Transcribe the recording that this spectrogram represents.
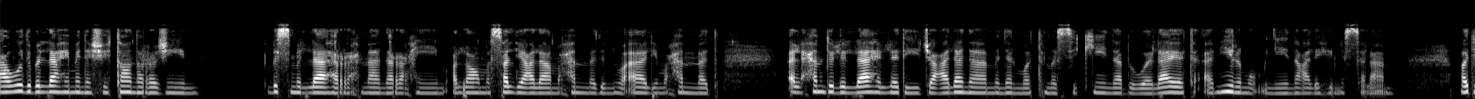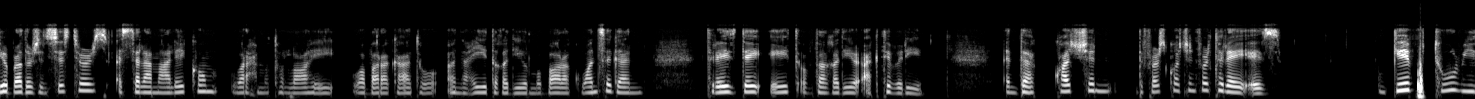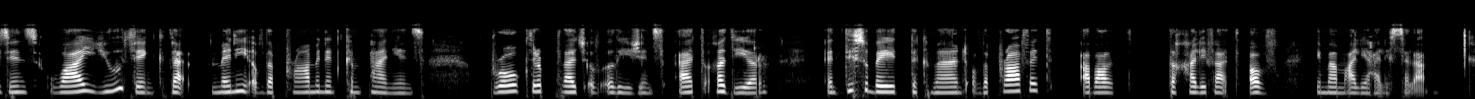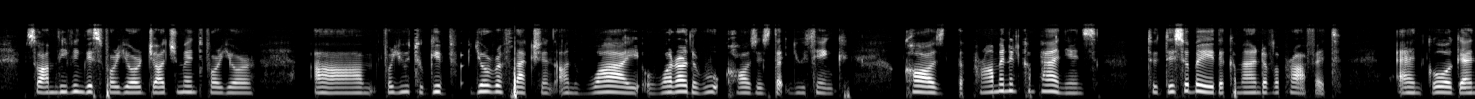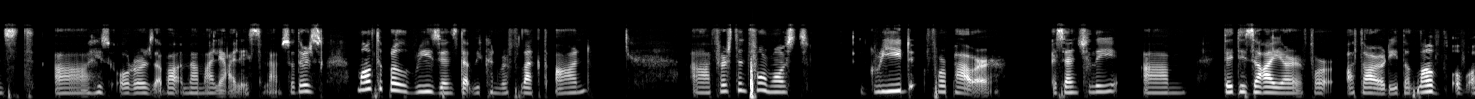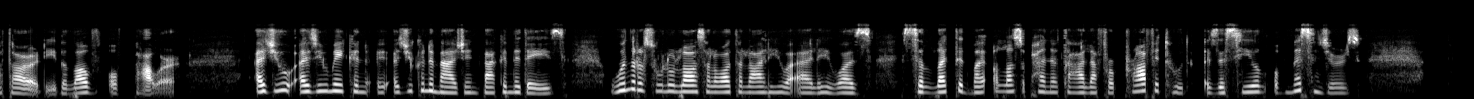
أعوذ بالله من الشيطان الرجيم بسم الله الرحمن الرحيم اللهم صل على محمد وآل محمد الحمد لله الذي جعلنا من المتمسكين بولاية أمير المؤمنين عليه السلام My dear brothers and sisters, alaikum wa rahmatullahi wa barakatuh and Eid Ghadir Mubarak once again. Today's day 8 of the Ghadir activity. And the question, the first question for today is Give two reasons why you think that many of the prominent companions broke their pledge of allegiance at Ghadir and disobeyed the command of the Prophet about the Khalifate of Imam Ali alayhi salam. So I'm leaving this for your judgment, for your um, for you to give your reflection on why what are the root causes that you think caused the prominent companions to disobey the command of a prophet and go against uh, his orders about Imam Ali alayhi salam. So there's multiple reasons that we can reflect on. Uh, first and foremost, greed for power. Essentially, um, the desire for authority, the love of authority, the love of power. As you as you make an, as you can imagine, back in the days when Rasulullah sallallahu was selected by Allah subhanahu wa taala for prophethood as the seal of messengers,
